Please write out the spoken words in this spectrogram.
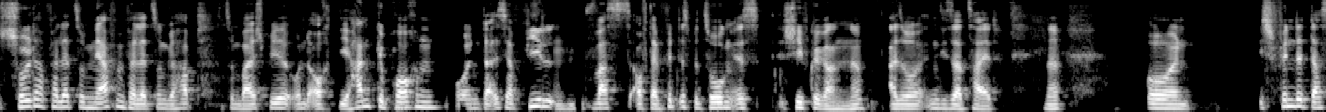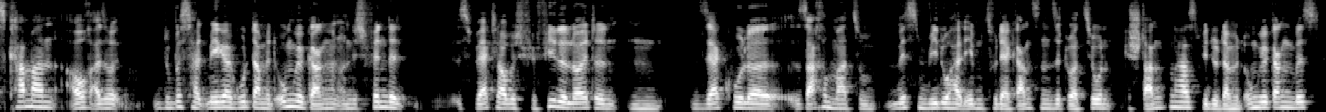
Schulterverletzung, Nervenverletzung gehabt, zum Beispiel, und auch die Hand gebrochen. Und da ist ja viel, mhm. was auf dein Fitness bezogen ist, schiefgegangen, ne? Also in dieser Zeit. Ne? Und ich finde, das kann man auch, also du bist halt mega gut damit umgegangen und ich finde, es wäre, glaube ich, für viele Leute eine sehr coole Sache, mal zu wissen, wie du halt eben zu der ganzen Situation gestanden hast, wie du damit umgegangen bist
